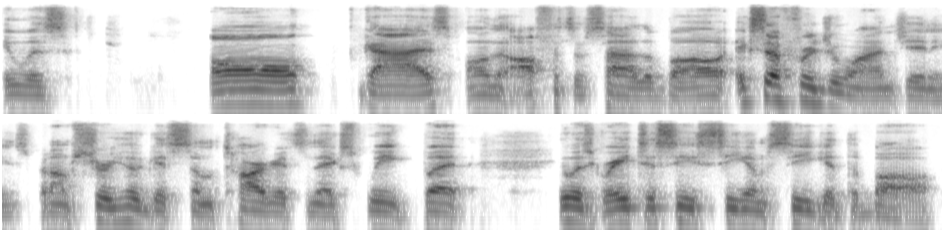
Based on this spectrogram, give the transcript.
it was all guys on the offensive side of the ball, except for Jauan Jennings, but I'm sure he'll get some targets next week. But it was great to see CMC get the ball.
